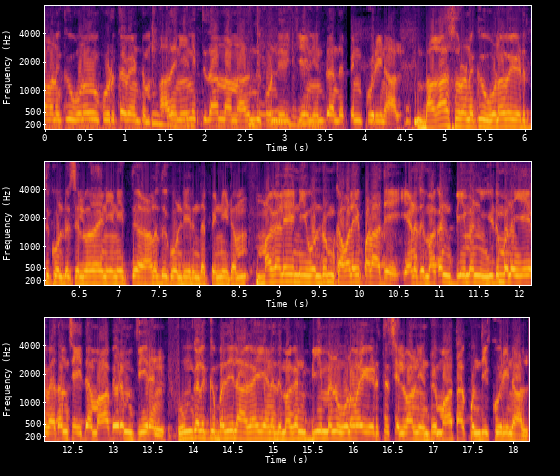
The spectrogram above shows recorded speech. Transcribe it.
அவனுக்கு உணவு கொடுக்க வேண்டும். அதை நினைத்துதான் நான் அழுந்து கொண்டிருக்கிறேன் என்று அந்த பெண் கூறினாள். பகாசுரனுக்கு உணவை எடுத்துக்கொண்டு செல்வதை நினைத்து அழுது கொண்டிருந்த பெண்ணிடம் மகளே நீ ஒன்றும் கவலைப்படாதே. எனது மகன் பீமன் இடுமனையை வதம் செய்த மாபெரும் வீரன். உங்களுக்கு பதிலாக எனது மகன் பீமன் உணவை எடுத்து செல்வான் என்று மாதா குந்தி கூறினாள்.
